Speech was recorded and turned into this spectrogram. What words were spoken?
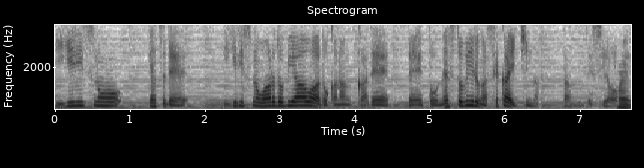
イギリスのやつでイギリスのワールドビアアワードかなんかで、えー、とネストビールが世界一になったんですよ。はい。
